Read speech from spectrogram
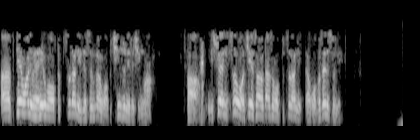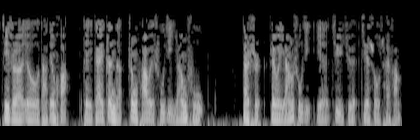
呃电话里面我不知道你的身份，我不清楚你的情况。好，你虽然你自我介绍，但是我不知道你，呃，我不认识你。记者又打电话给该镇的政法委书记杨福，但是这位杨书记也拒绝接受采访。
